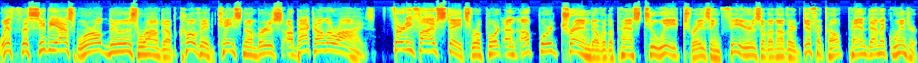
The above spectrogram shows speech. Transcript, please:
with the CBS World News Roundup. COVID case numbers are back on the rise. 35 states report an upward trend over the past two weeks, raising fears of another difficult pandemic winter.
